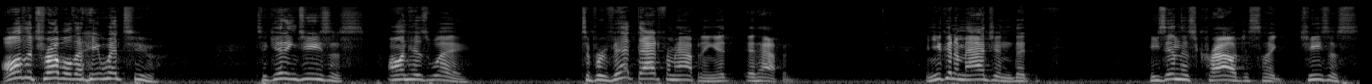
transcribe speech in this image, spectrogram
All the trouble that he went to to getting Jesus on his way to prevent that from happening, it, it happened. And you can imagine that he's in this crowd just like, Jesus,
